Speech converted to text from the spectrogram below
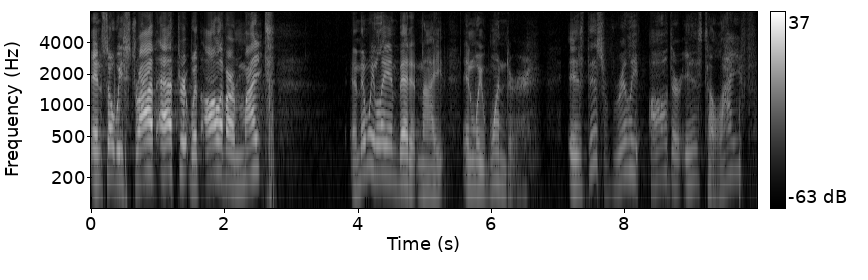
and so we strive after it with all of our might. And then we lay in bed at night and we wonder is this really all there is to life?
